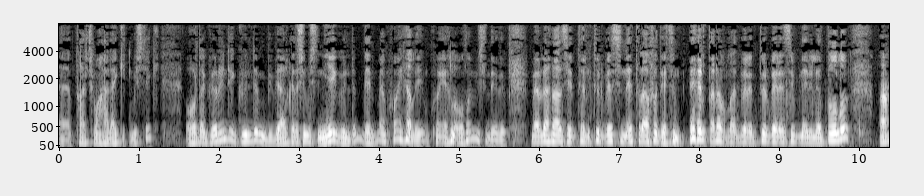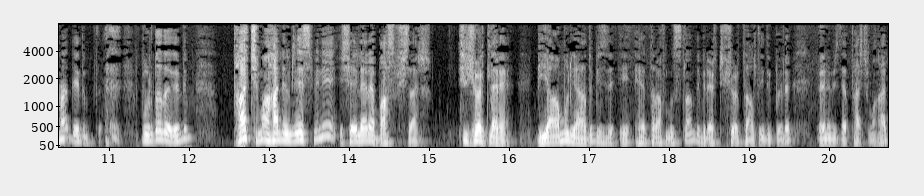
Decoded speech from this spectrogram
e, Taç Mahal'e gitmiştik. Orada görünce güldüm. Bir arkadaşım işte niye güldüm? Dedim ben Konyalıyım. Konyalı olduğum için dedim. Mevlana Hazretleri'nin türbesinin etrafı dedim. Her taraflar böyle türbe resimleriyle dolu. Aha dedim. Burada da dedim Taç Mahal'in resmini şeylere basmışlar. Tişörtlere. Bir yağmur yağdı. Biz de e, her tarafımız ıslandı. Birer tişört altıydık böyle. Önümüzde Taç Mahal.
